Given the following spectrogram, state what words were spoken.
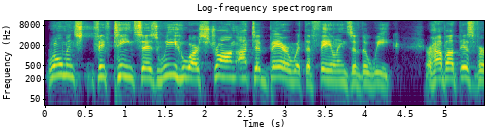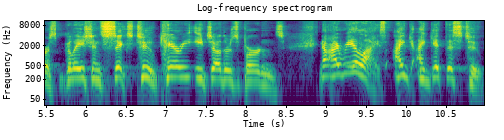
Romans 15 says, we who are strong ought to bear with the failings of the weak. Or how about this verse? Galatians 6, 2, carry each other's burdens. Now I realize, I, I get this too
